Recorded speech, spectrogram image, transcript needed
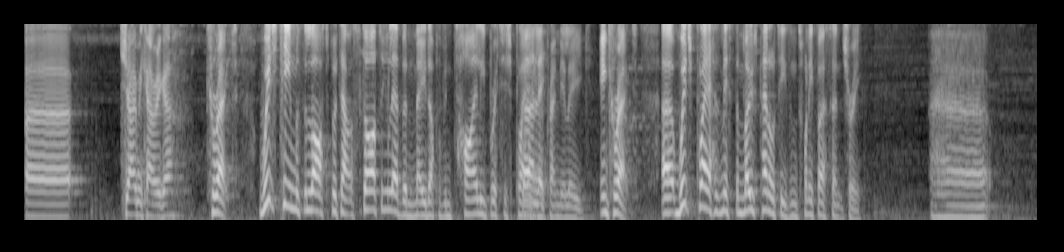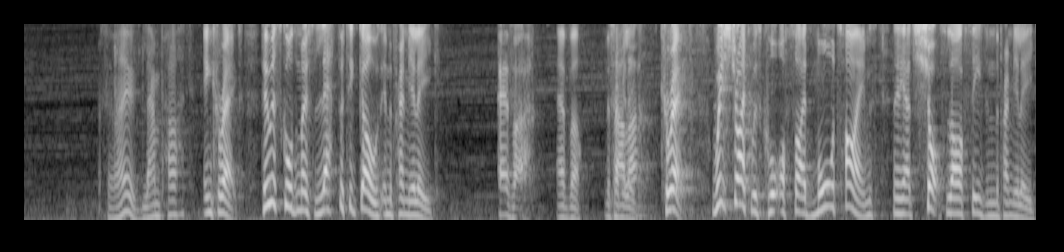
Uh, Jamie Carragher. Correct. Which team was the last to put out a starting 11 made up of entirely British players in the Premier League? Incorrect. Uh, which player has missed the most penalties in the 21st century? Uh, I don't know. Lampard. Incorrect. Who has scored the most left footed goals in the Premier League? Ever. Ever. in the Salah. Correct. Which striker was caught offside more times than he had shots last season in the Premier League?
